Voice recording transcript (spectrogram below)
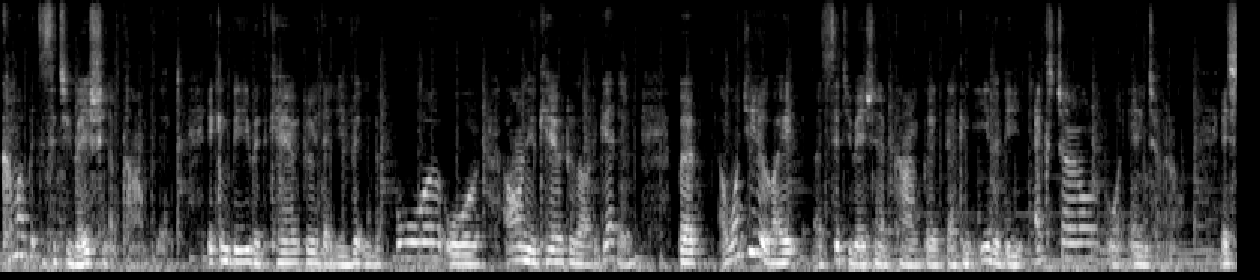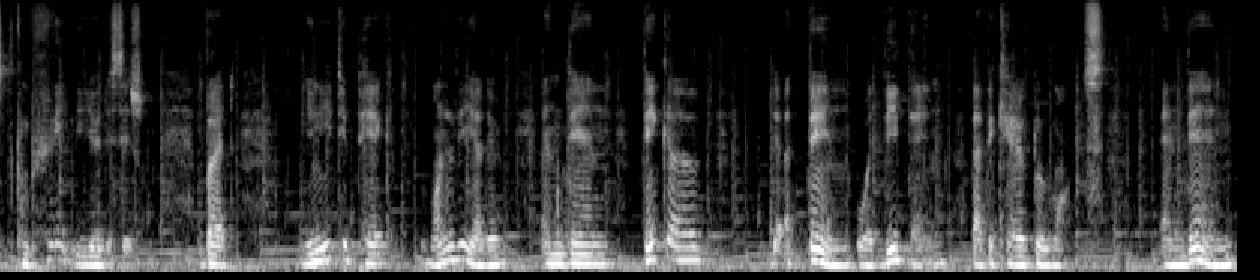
come up with a situation of conflict. It can be with characters that you've written before or all new characters altogether. But I want you to write a situation of conflict that can either be external or internal. It's completely your decision. But you need to pick one or the other and then think of a thing or the thing that the character wants. And then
